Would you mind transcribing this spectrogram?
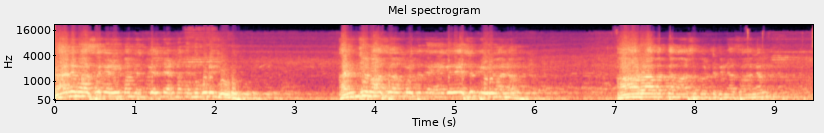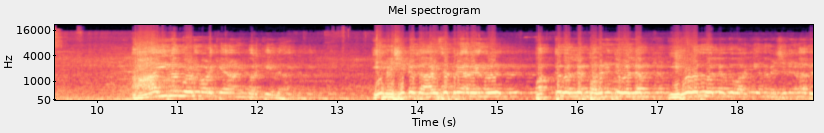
നാല് മാസം കഴിയുമ്പോൾ നിൽക്കലിന്റെ എണ്ണം ഒന്നുകൂടി കൂടും. അഞ്ച് മാസം തന്നെ ഏകദേശം തീരുമാനമാവും. ആറാമത്തെ മാസം തൊട്ട് പിന്നെ സാധനം ആയിരം കോടി മുടക്കിയതാണെങ്കിൽ വർക്കിയില്ല ഈ മെഷീന്റെ ആയുസ് എത്ര അറിയുന്നത്? പത്ത് കൊല്ലം പതിനഞ്ച് കൊല്ലം ഇരുപത് കൊല്ലം ഒക്കെ വർക്ക് ചെയ്യുന്ന മെഷീനുകളത്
